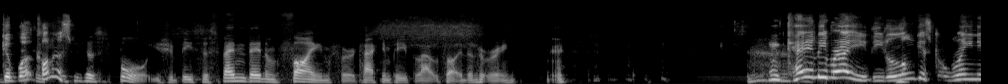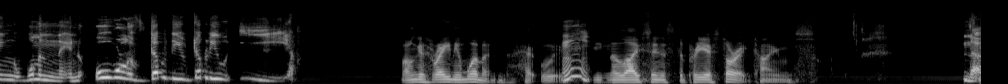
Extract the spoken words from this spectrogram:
Good work, Connor. This is a sport. You should be suspended and fined for attacking people outside of the ring. and Kay Ray, the longest reigning woman in all of WWE. Longest reigning woman. Mm. Been alive since the prehistoric times. No,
